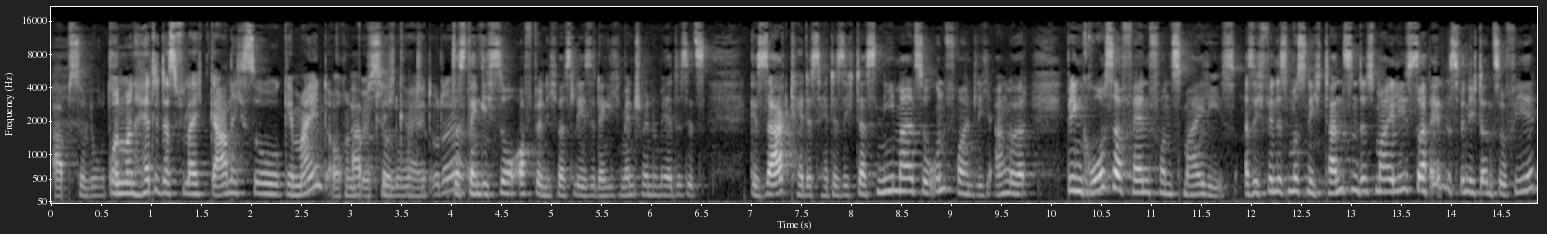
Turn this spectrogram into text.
Absolut. Und man hätte das vielleicht gar nicht so gemeint, auch in Absolut. Wirklichkeit, oder? Das denke ich so oft, wenn ich was lese, denke ich, Mensch, wenn du mir das jetzt gesagt hättest, hätte sich das niemals so unfreundlich angehört. Ich bin großer Fan von Smileys. Also ich finde, es muss nicht tanzende Smileys sein, das finde ich dann zu viel.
